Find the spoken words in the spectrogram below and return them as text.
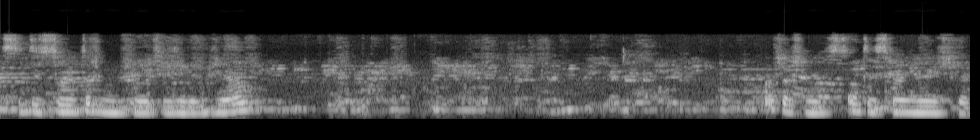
Z tej strony też muszę coś zrobić, nie? Chociaż nie, z tej strony nie źle.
